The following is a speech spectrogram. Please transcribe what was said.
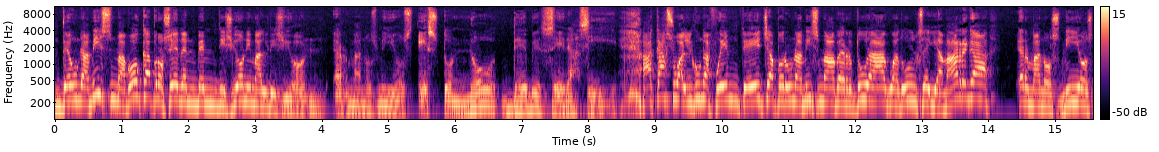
De una misma boca proceden bendición y maldición. Hermanos míos, esto no debe ser así. ¿Acaso alguna fuente hecha por una misma abertura agua dulce y amarga? Hermanos míos,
